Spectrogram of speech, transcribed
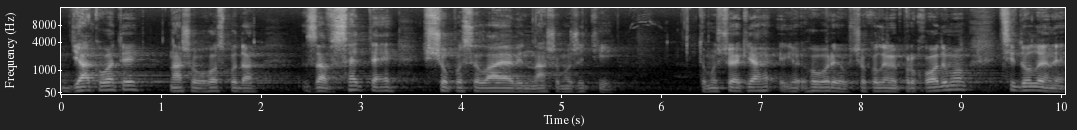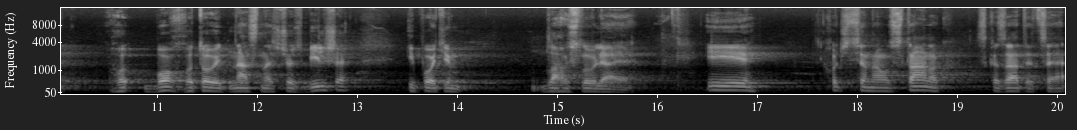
дякувати нашого Господа за все те, що посилає Він в нашому житті. Тому що, як я говорив, що коли ми проходимо ці долини, Бог готовить нас на щось більше і потім благословляє. І хочеться наостанок сказати це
